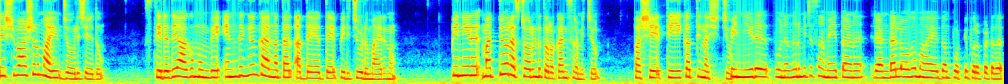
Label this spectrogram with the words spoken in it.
ഡിഷ് വാഷറുമായും ജോലി ചെയ്തു. സ്ഥിരതയാകും മുമ്പേ എന്തെങ്കിലും കാരണത്താൽ അദ്ദേഹത്തെ പിരിച്ചുവിടുമായിരുന്നു. പിന്നീട് മറ്റൊരു റെസ്റ്റോറന്റ് തുറക്കാൻ ശ്രമിച്ചു. പക്ഷേ തീ കത്തി നശിച്ചു. പിന്നീട് പുനർനിർമ്മിച്ച സമയത്താണ് രണ്ടാം ലോക മഹായുദ്ധം പൊട്ടിപ്പുറപ്പെട്ടത്.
